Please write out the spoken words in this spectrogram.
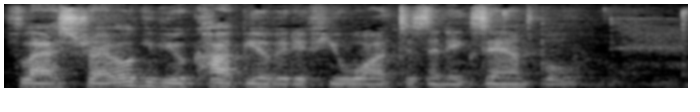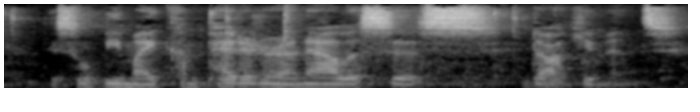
flash drive. I'll give you a copy of it if you want as an example. This will be my competitor analysis document.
